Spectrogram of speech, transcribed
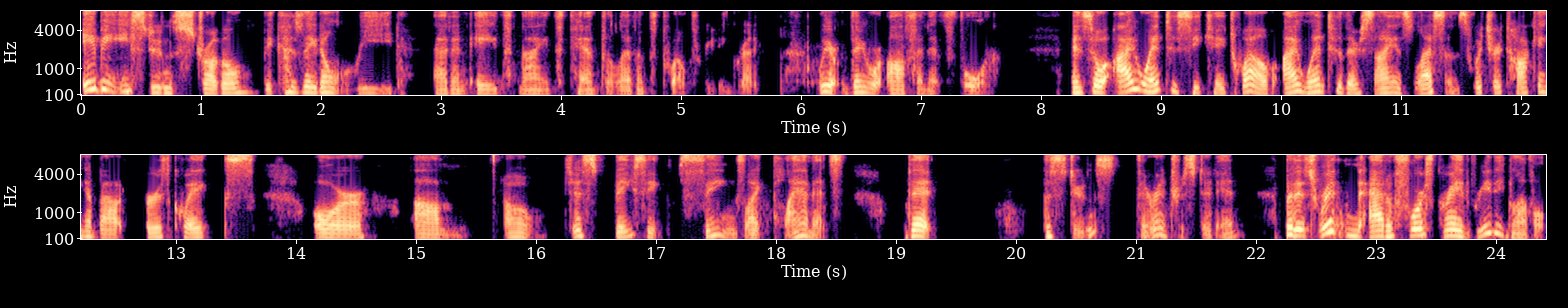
ABE students struggle because they don't read at an eighth, ninth, 10th, 11th, 12th reading grade. We're, they were often at four. And so I went to CK12, I went to their science lessons, which are talking about earthquakes or, um, oh, just basic things like planets that the students, they're interested in, but it's written at a fourth grade reading level.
